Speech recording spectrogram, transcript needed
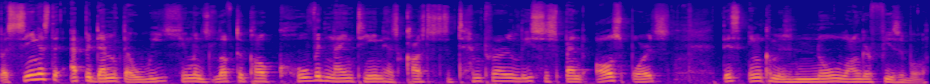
But seeing as the epidemic that we humans love to call COVID 19 has caused us to temporarily suspend all sports, this income is no longer feasible.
